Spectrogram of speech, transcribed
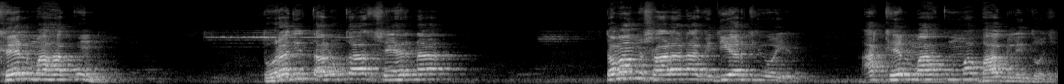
ખેલ મહાકુંભ, ધોરાજી તાલુકા શહેરના તમામ શાળાના વિદ્યાર્થીઓએ આ ખેલ મહાકુંભમાં ભાગ લીધો છે.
